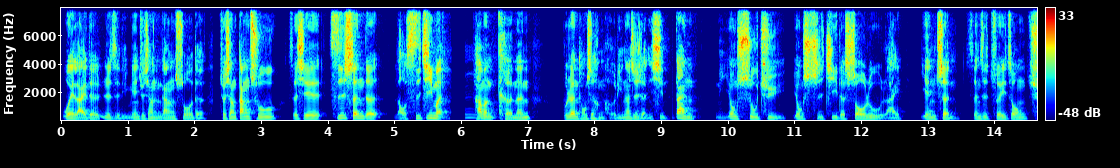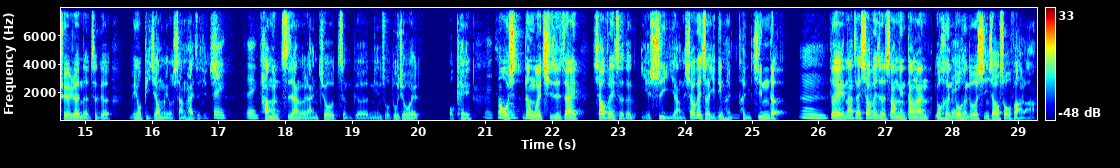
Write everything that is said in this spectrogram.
未来的日子里面，就像您刚刚说的，就像当初这些资深的老司机们，嗯、他们可能不认同是很合理，那是人性。但你用数据、用实际的收入来验证，甚至追踪确认了这个没有比较、没有伤害这件事，对，对他们自然而然就整个粘着度就会 OK。那我认为，其实，在消费者的也是一样，消费者一定很很精的。嗯，对，那在消费者上面，当然有很多很多的行销手法啦，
